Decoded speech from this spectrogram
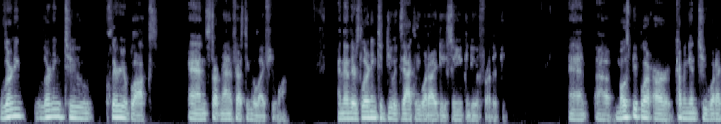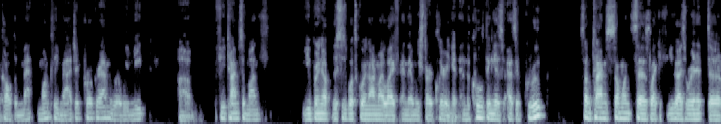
learning learning to clear your blocks and start manifesting the life you want. And then there's learning to do exactly what I do so you can do it for other people. And uh, most people are, are, coming into what I call the ma- monthly magic program, where we meet um, a few times a month. You bring up this is what's going on in my life, and then we start clearing it. And the cool thing is, as a group, sometimes someone says, like, if you guys were in it, uh,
